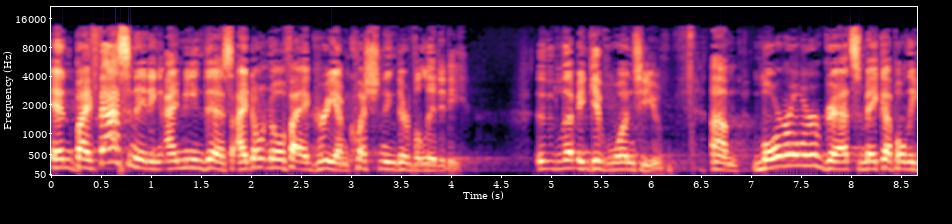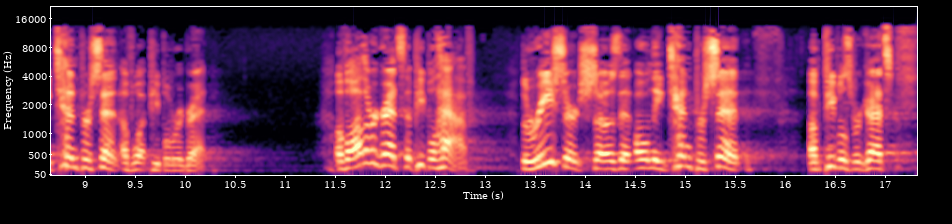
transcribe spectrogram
And by fascinating, I mean this. I don't know if I agree. I'm questioning their validity. Let me give one to you. Um, moral regrets make up only 10% of what people regret. Of all the regrets that people have, the research shows that only 10% of people's regrets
